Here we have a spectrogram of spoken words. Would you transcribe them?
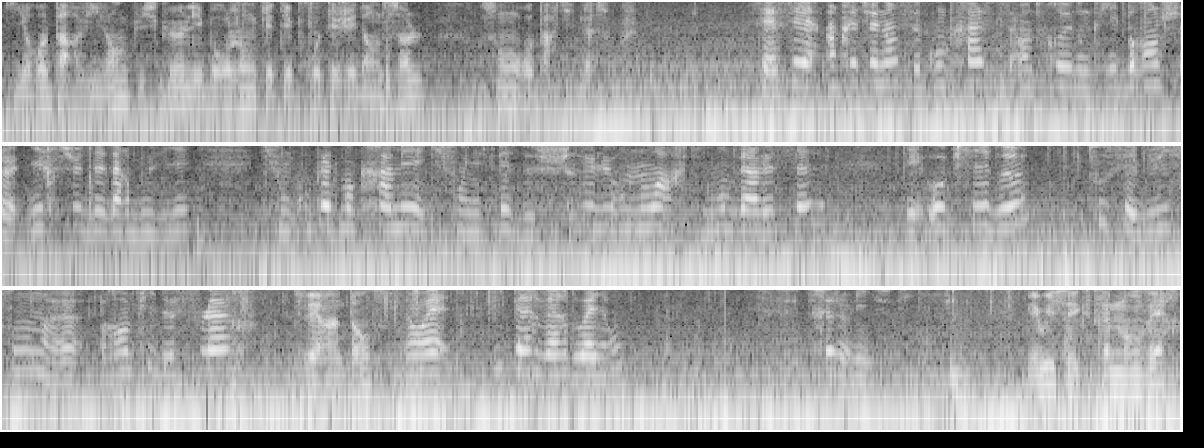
qui repart vivant puisque les bourgeons qui étaient protégés dans le sol sont repartis de la souche. C'est assez impressionnant ce contraste entre donc, les branches hirsutes des arbousiers qui sont complètement cramées et qui font une espèce de chevelure noire qui monte vers le ciel et au pied de tous ces buissons euh, remplis de fleurs. Vert intense. Ouais, hyper verdoyants. C'est très joli ceci dit. Mais oui, c'est extrêmement vert.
